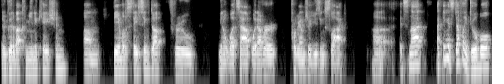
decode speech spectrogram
they're good about communication, um, being able to stay synced up through, you know, WhatsApp, whatever programs you're using, Slack. Uh, it's not. I think it's definitely doable.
